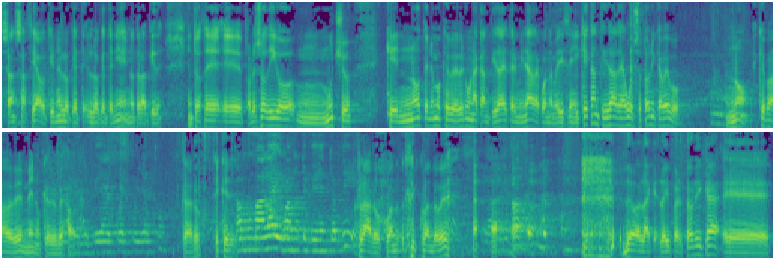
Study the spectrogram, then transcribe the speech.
Se han saciado, tienes lo que, lo que tenías y no te la piden. Entonces, eh, por eso digo mm, mucho que no tenemos que beber una cantidad determinada. Cuando me dicen, ¿y qué cantidad de agua isotónica bebo? No, es que vas a beber menos que bebes ahora. Claro, es que. Mala igual no te piden tortillas. Claro, cuando, cuando bebes. no, la, la hipertónica. eh,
